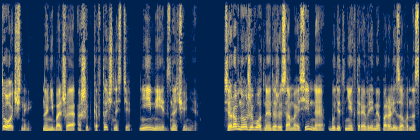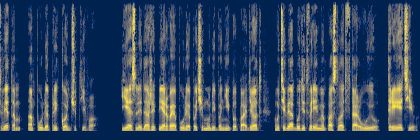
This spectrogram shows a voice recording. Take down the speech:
точный, но небольшая ошибка в точности не имеет значения. Все равно животное, даже самое сильное, будет некоторое время парализовано светом, а пуля прикончит его. Если даже первая пуля почему-либо не попадет, у тебя будет время послать вторую, третью.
